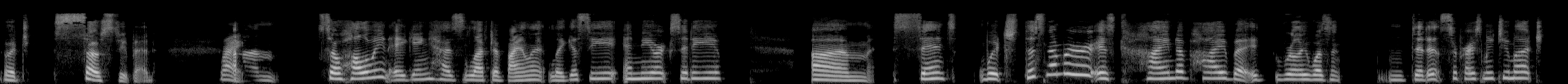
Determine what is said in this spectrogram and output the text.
which so stupid. Right. Um, so Halloween egging has left a violent legacy in New York City. Um, since which this number is kind of high, but it really wasn't didn't surprise me too much.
